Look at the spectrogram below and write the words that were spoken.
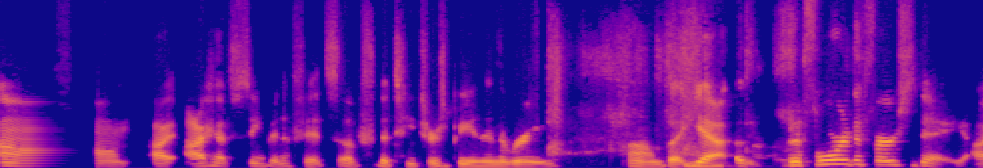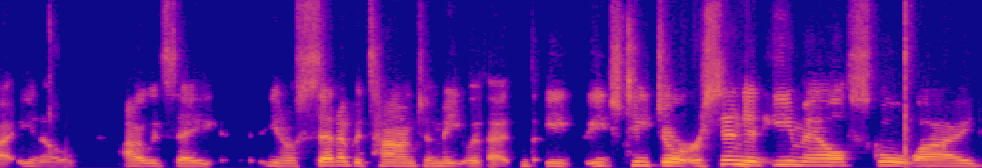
um I, I have seen benefits of the teachers being in the room um, but yeah mm-hmm. before the first day i you know i would say you know set up a time to meet with that each teacher or send an email school wide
